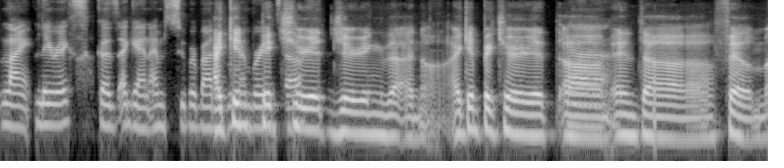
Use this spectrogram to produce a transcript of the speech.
line lyrics because again I'm super bad I can remembering picture stuff. it during the ano. I can picture it um Yeah. in the film.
